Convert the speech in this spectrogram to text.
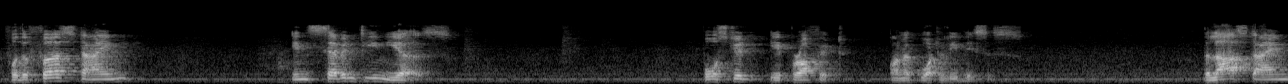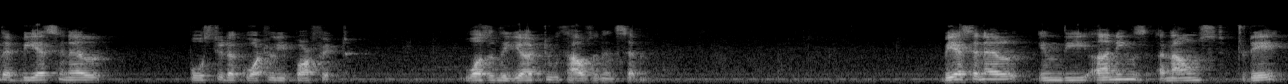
for the first time in 17 years, posted a profit on a quarterly basis. The last time that BSNL posted a quarterly profit was in the year 2007. BSNL, in the earnings announced today,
